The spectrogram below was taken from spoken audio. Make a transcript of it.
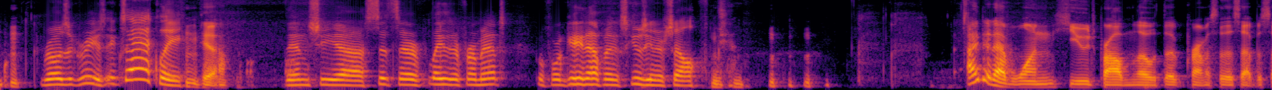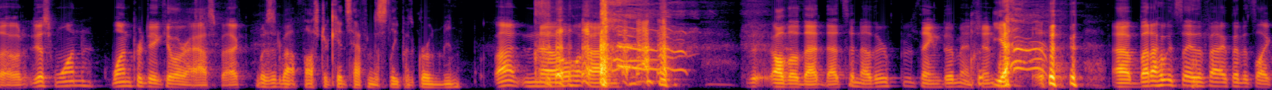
Rose agrees. Exactly. yeah. then she uh, sits there, lays there for a minute before getting up and excusing herself. I did have one huge problem though with the premise of this episode. Just one one particular aspect. Was it about foster kids having to sleep with grown men? Uh, no. Um, although that that's another thing to mention. Yeah. uh, but I would say the fact that it's like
